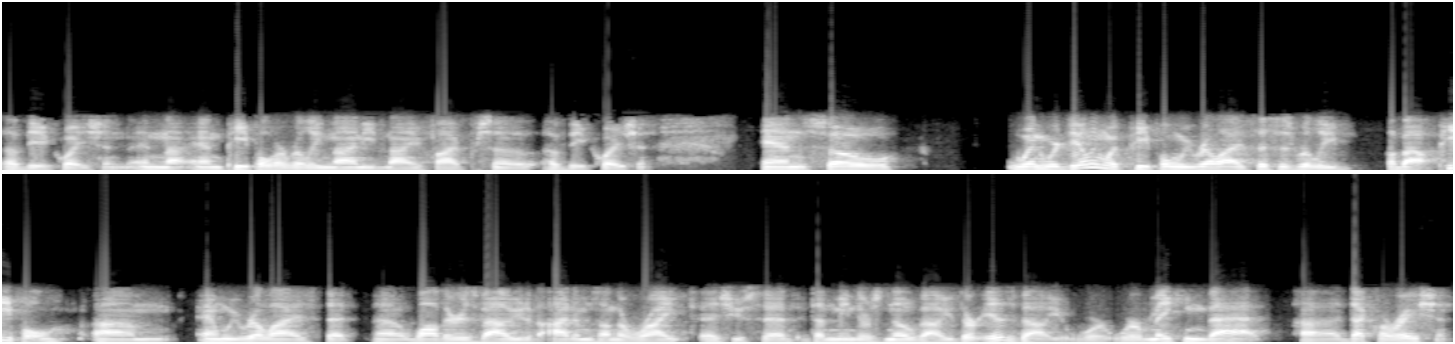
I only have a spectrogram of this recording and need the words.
of the equation and and people are really 90 95% of the equation. And so when we're dealing with people we realize this is really about people um, and we realize that uh, while there is value to the items on the right as you said it doesn't mean there's no value. There is value. We're, we're making that uh, declaration.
